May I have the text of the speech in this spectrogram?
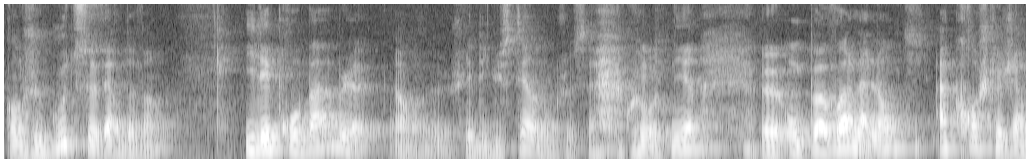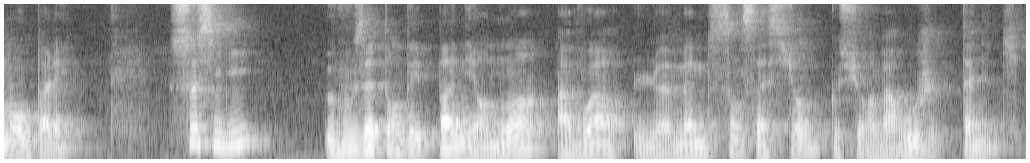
quand je goûte ce verre de vin, il est probable, alors euh, je l'ai dégusté, hein, donc je sais à quoi m'en tenir, euh, on peut avoir la langue qui accroche légèrement au palais. Ceci dit, vous attendez pas néanmoins à avoir la même sensation que sur un vin rouge tannique.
